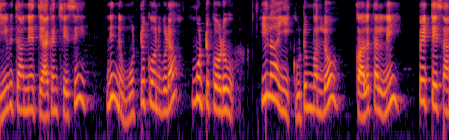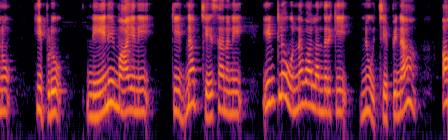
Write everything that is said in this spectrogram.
జీవితాన్నే త్యాగం చేసి నిన్ను ముట్టుకోను కూడా ముట్టుకోడు. ఇలా ఈ కుటుంబంలో కలతల్ని పెట్టేశాను. ఇప్పుడు నేనే మాయని కిడ్నాప్ చేశానని ఇంట్లో ఉన్న వాళ్ళందరికీ నువ్వు చెప్పినా ఆ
